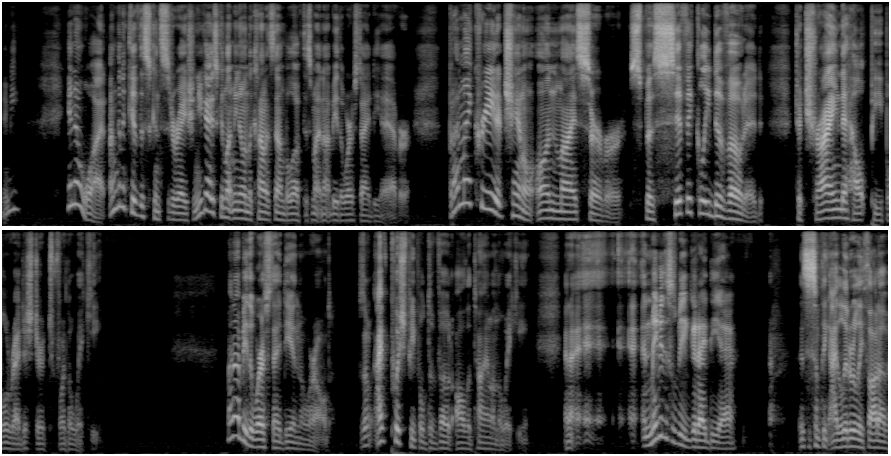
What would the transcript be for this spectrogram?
Maybe, you know what? I'm going to give this consideration. You guys can let me know in the comments down below if this might not be the worst idea ever but I might create a channel on my server specifically devoted to trying to help people register for the wiki. Might not be the worst idea in the world. Because I've pushed people to vote all the time on the wiki. And I, and maybe this will be a good idea. This is something I literally thought of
